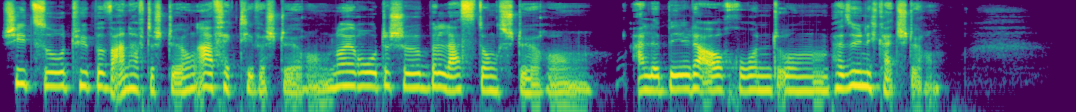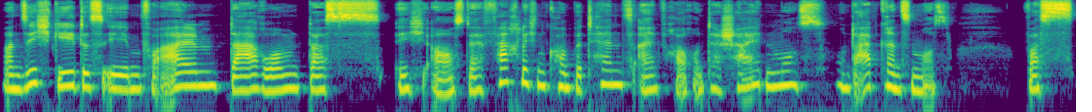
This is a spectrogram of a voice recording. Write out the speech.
Schizotype wahnhafte Störung, affektive Störung, neurotische Belastungsstörung, alle Bilder auch rund um Persönlichkeitsstörung. An sich geht es eben vor allem darum, dass ich aus der fachlichen Kompetenz einfach auch unterscheiden muss und abgrenzen muss, was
